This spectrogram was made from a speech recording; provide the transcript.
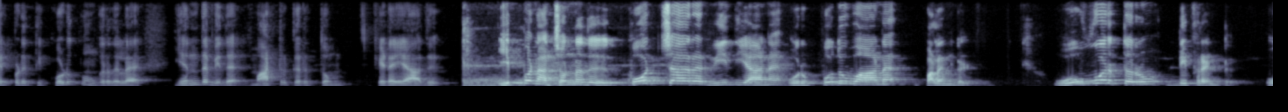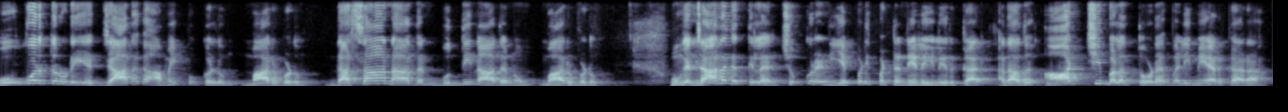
ஏற்படுத்தி கொடுக்குங்கிறதுல எந்தவித மாற்று கருத்தும் கிடையாது. இப்போ நான் சொன்னது கோச்சார ரீதியான ஒரு பொதுவான பலன்கள். ஒவ்வொருத்தரும் டிஃப்ரெண்ட்டு ஒவ்வொருத்தருடைய ஜாதக அமைப்புகளும் மாறுபடும். தசாநாதன் புத்திநாதனும் மாறுபடும். உங்கள் ஜாதகத்தில் சுக்கரன் எப்படிப்பட்ட நிலையில் இருக்கார்? அதாவது ஆட்சி பலத்தோட வலிமையாக இருக்காரா?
